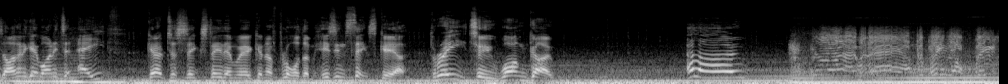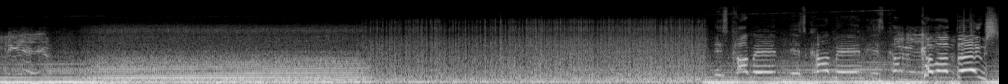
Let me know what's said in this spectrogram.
So I'm going to get one into eighth, get up to 60, then we're going to floor them. He's in sixth gear. Three, two, one, go. Hello. It's coming, it's coming, it's coming. Come on, boost.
